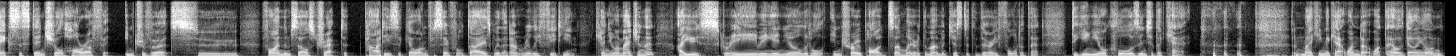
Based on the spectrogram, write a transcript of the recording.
existential horror for introverts who find themselves trapped at parties that go on for several days where they don't really fit in. Can you imagine that? Are you screaming in your little intro pod somewhere at the moment, just at the very thought of that? Digging your claws into the cat and making the cat wonder, what the hell is going on?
